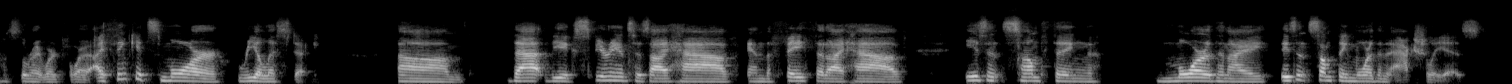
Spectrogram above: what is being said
what's the right word for it? I think it's more realistic. Um, that the experiences I have and the faith that I have isn't something more than I isn't something more than it actually is.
